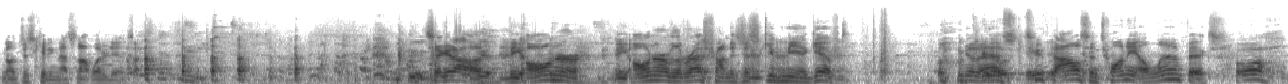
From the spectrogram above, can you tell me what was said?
No, just kidding. That's not what it is. Check it out. The owner, the owner of the restaurant has just given me a gift. Look at this, 2020 Olympics. Oh,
